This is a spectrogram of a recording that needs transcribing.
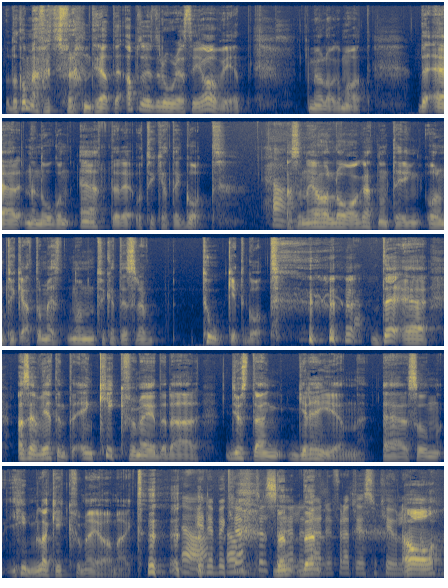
Och då kom jag faktiskt fram till att det absolut roligaste jag vet med att laga mat, det är när någon äter det och tycker att det är gott. Ja. Alltså när jag har lagat någonting och de tycker att, de är, de tycker att det är sådär tokigt gott. det är, alltså jag vet inte, en kick för mig det där. Just den grejen är sån himla kick för mig har jag märkt. Ja. Är det bekräftelse Den- eller den- är det för att det är så kul att Ja.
